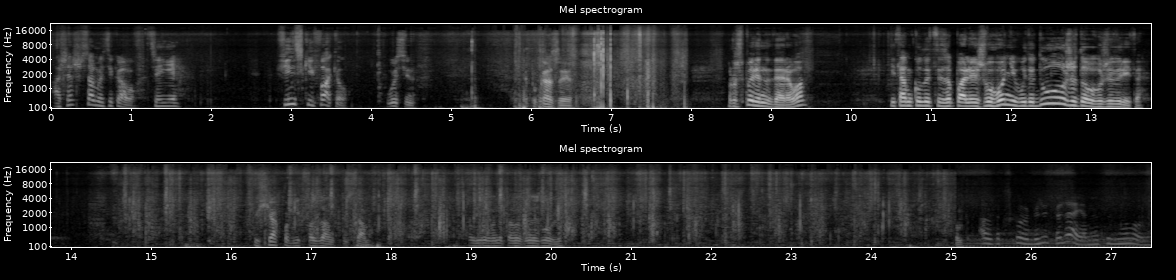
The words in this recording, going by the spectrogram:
А ще що саме цікаво, це є фінський факел. Ось він. Я показую. Розпилене дерево. І там, коли ти запалюєш вогонь, буде дуже довго живріти. В кущах побіг фазан ось там. Але я його, напевно, не зловлю. Але так скоро біжить, каже, я не тут не ловлю.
